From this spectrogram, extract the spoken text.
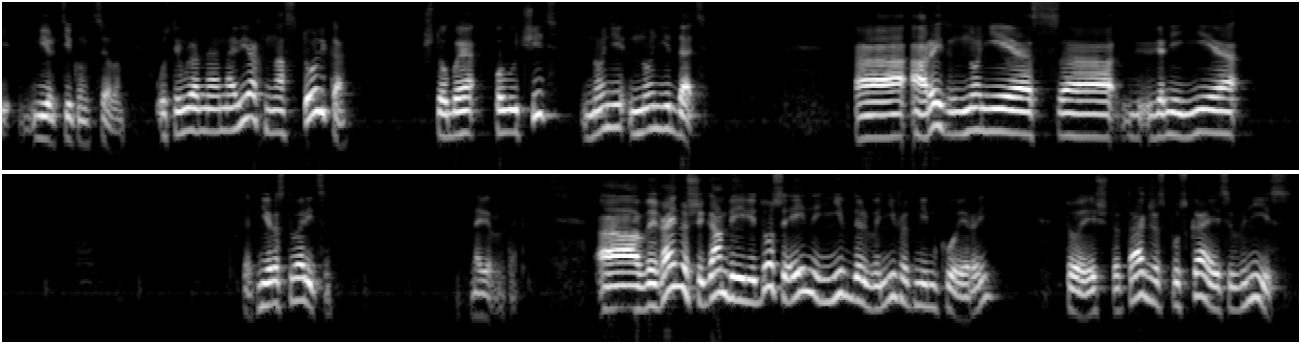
и мир Тикун в целом, устремленная наверх настолько, чтобы получить, но не, но не дать. А, а но не с, а, вернее, не, сказать, не раствориться. Наверное, так. А, Вегайну шигамбе иридосы эйны нивдер в нифрат мимкойрой – то есть, что также спускаясь вниз,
